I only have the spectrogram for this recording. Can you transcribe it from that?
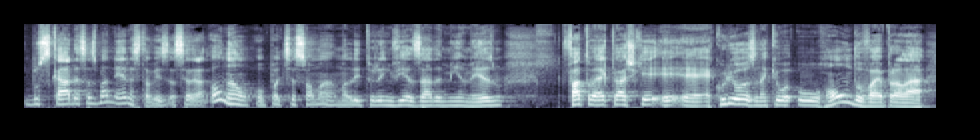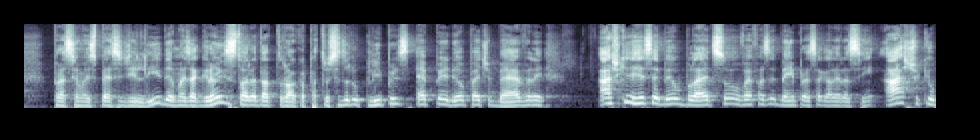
buscado essas maneiras, talvez acelerado. Ou não, ou pode ser só uma, uma leitura enviesada minha mesmo. Fato é que eu acho que é, é, é curioso, né? Que o, o Rondo vai para lá para ser uma espécie de líder, mas a grande história da troca para a torcida do Clippers é perder o Pat Beverly. Acho que receber o Bledsoe vai fazer bem para essa galera assim. Acho que o,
